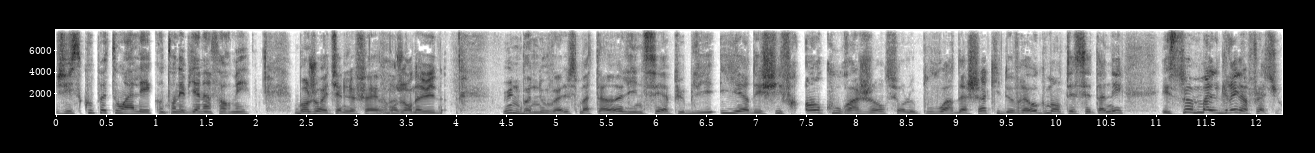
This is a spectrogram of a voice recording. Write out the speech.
Jusqu'où peut-on aller quand on est bien informé? Bonjour Étienne Lefebvre. Bonjour David. Une bonne nouvelle ce matin, l'INSEE a publié hier des chiffres encourageants sur le pouvoir d'achat qui devrait augmenter cette année, et ce malgré l'inflation.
